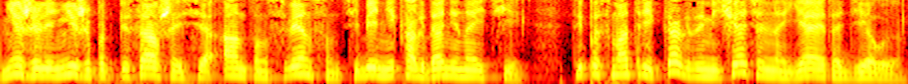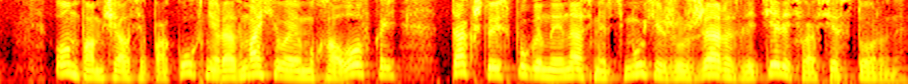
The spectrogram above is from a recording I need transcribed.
нежели ниже подписавшийся Антон Свенсон, тебе никогда не найти». Ты посмотри, как замечательно я это делаю». Он помчался по кухне, размахивая мухоловкой, так что испуганные насмерть мухи жужжа разлетелись во все стороны.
